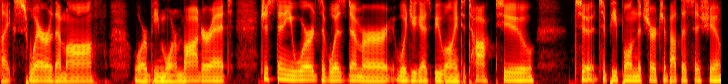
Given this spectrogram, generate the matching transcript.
like swear them off or be more moderate? Just any words of wisdom or would you guys be willing to talk to to to people in the church about this issue?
